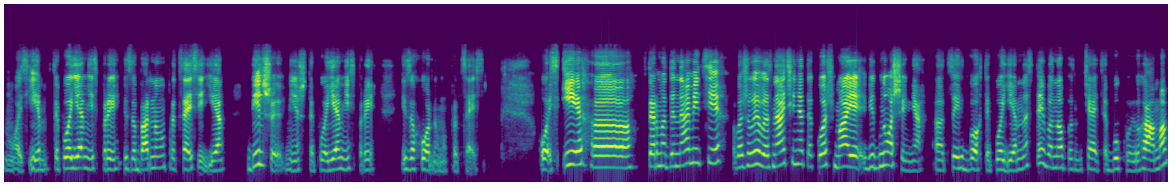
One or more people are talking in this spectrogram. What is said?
Ось І теплоємність при ізобарному процесі є більшою, ніж теплоємність при ізохорному процесі. Ось і е, в термодинаміці важливе значення також має відношення е, цих двох теплоємностей, воно позначається буквою гамма.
